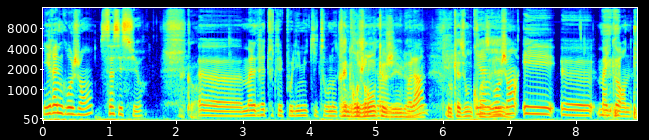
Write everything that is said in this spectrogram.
Irène Grosjean, ça c'est sûr. Euh, malgré toutes les polémiques qui tournent autour de Grosjean, que hein, j'ai eu voilà. l'occasion de croiser. Grosjean et euh, Mike Horn.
